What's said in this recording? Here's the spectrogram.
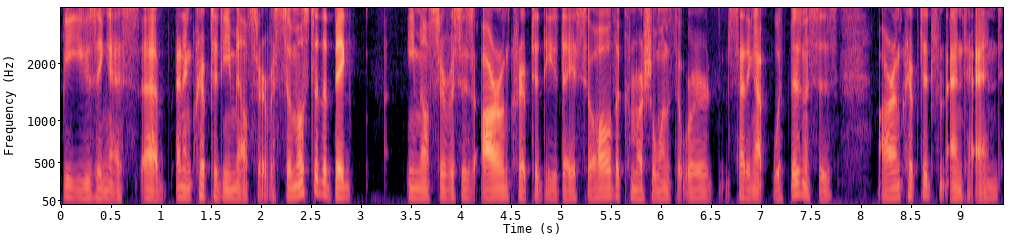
be using a, uh, an encrypted email service. So most of the big email services are encrypted these days. So all the commercial ones that we're setting up with businesses are encrypted from end to end.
